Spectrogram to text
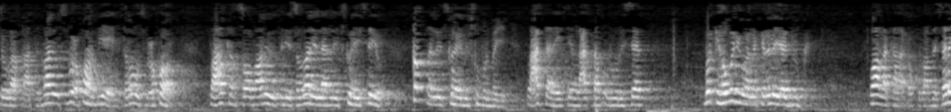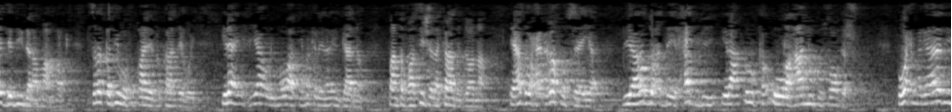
joogaa qaatay. Maali usbuuc ka hor miyay ahayd laba usbuuc ka hor baa halkan soomaalidu taliya somaliland la isku haystayo. Qadna la isku hay la isku murmayey lacagtaad hayseen lacagtaad ururiseen marka hawadii waa la kala leeyahay adduunka waa la kala xukumaa masale jadiidana maaha marka. Masale qadiimo fuqahadaynu ka hadleen way. Ilahay ixyaa ulmawaati marka laynaga gaadno baan tafaasiisheeda ka hadli doonaa ee hadda waxay naga khuseeya diyaaraddu hadday xaddi ilaa dhulka uu lahaa ninku soo gasho. Wax magaaladii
